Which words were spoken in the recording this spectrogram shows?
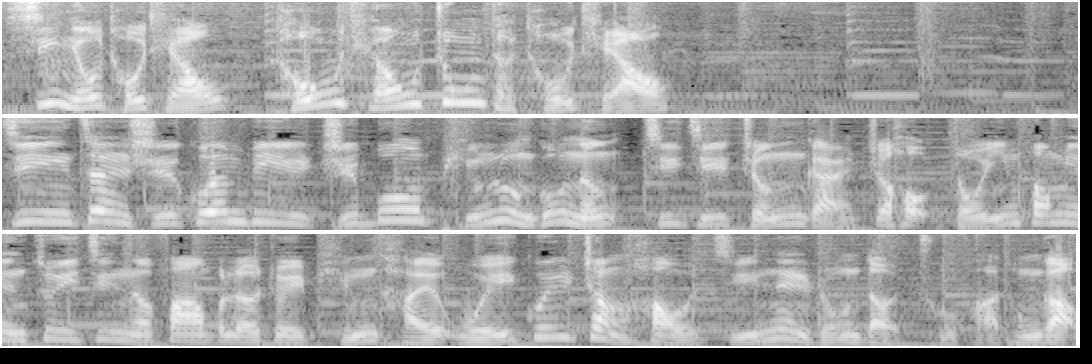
犀牛头条，头条中的头条。”继暂时关闭直播评论功能、积极整改之后，抖音方面最近呢发布了对平台违规账号及内容的处罚通告。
